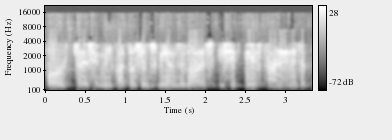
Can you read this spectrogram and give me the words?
por 13.400 millones de dólares y se, estaban en ese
